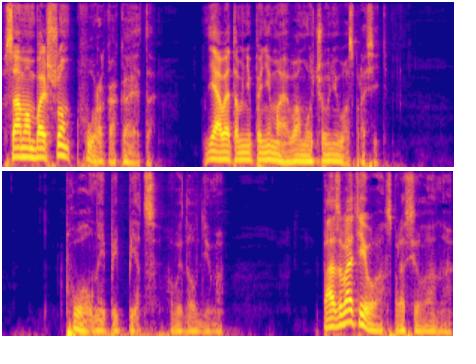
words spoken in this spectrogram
В самом большом — фура какая-то. Я в этом не понимаю, вам лучше у него спросить». «Полный пипец», — выдал Дима. «Позвать его?» — спросила она.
